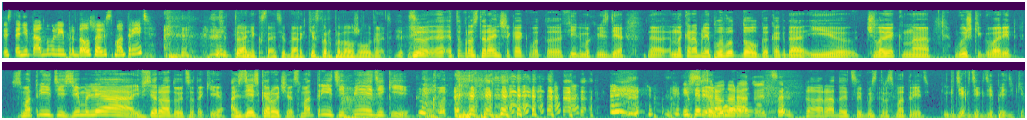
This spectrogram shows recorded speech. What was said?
То есть они тонули и продолжали смотреть? Титаник, кстати, да, оркестр продолжал играть. Ну, э, Это просто раньше, как вот э, в фильмах везде, э, на корабле плывут долго, когда, и человек на вышке говорит, смотрите, земля! И все радуются такие. А здесь, короче, смотрите, педики! И все Все, равно радуются. Да, радуются и быстро смотреть. Где, где, где педики?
